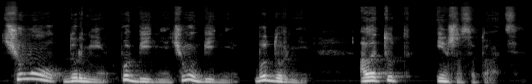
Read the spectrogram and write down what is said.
Чому дурні? Бо бідні. Чому бідні? Бо дурні. Але тут інша ситуація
